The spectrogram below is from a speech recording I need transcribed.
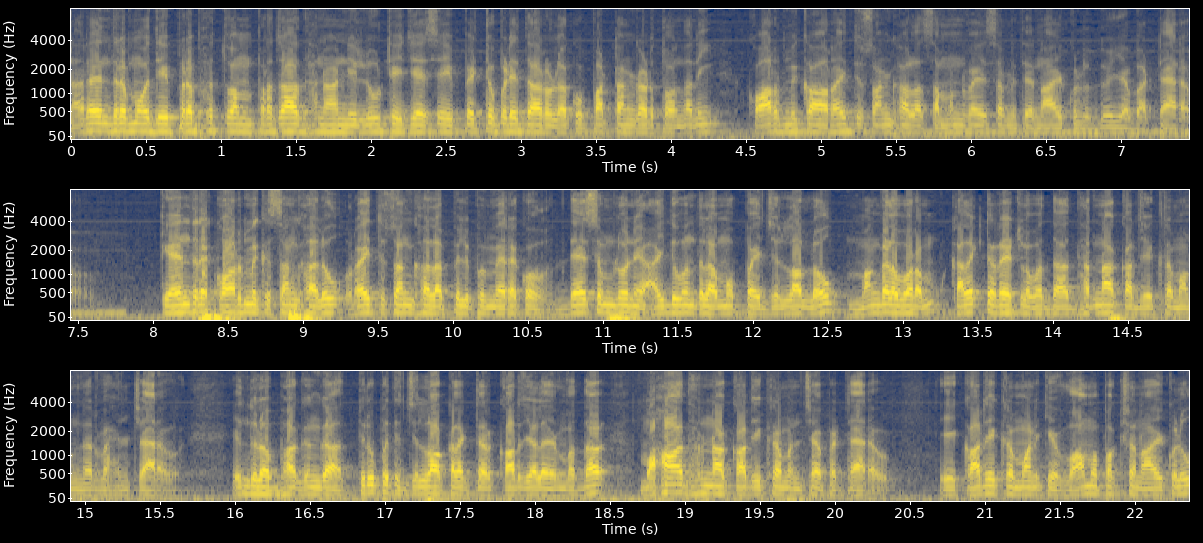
నరేంద్ర మోదీ ప్రభుత్వం ప్రజాధనాన్ని లూటీ చేసి పెట్టుబడిదారులకు పట్టం కడుతోందని కార్మిక రైతు సంఘాల సమన్వయ సమితి నాయకులు దుయ్యబట్టారు. కేంద్ర కార్మిక సంఘాలు రైతు సంఘాల పిలుపు మేరకు దేశంలోని ఐదు వందల ముప్పై జిల్లాల్లో మంగళవారం కలెక్టరేట్ల వద్ద ధర్నా కార్యక్రమం నిర్వహించారు. ఇందులో భాగంగా తిరుపతి జిల్లా కలెక్టర్ కార్యాలయం వద్ద మహాధర్నా కార్యక్రమం చేపట్టారు. ఈ కార్యక్రమానికి వామపక్ష నాయకులు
